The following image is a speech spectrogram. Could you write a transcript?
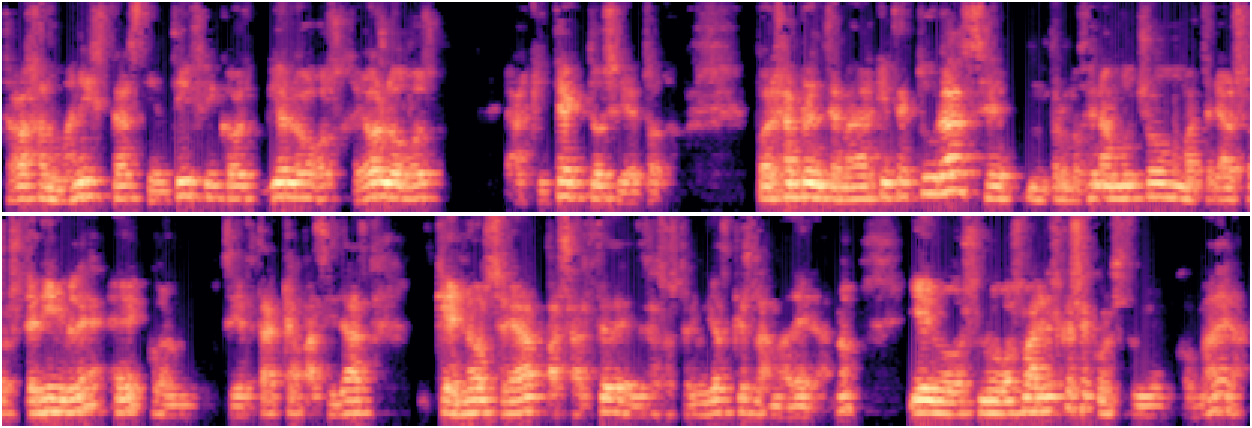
trabajan humanistas, científicos, biólogos, geólogos, arquitectos y de todo. Por ejemplo, en tema de arquitectura se promociona mucho un material sostenible, eh, con cierta capacidad que no sea pasarte de, esa sostenibilidad que es la madera, ¿no? Y hay nuevos, nuevos barrios que se construyen con madera.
